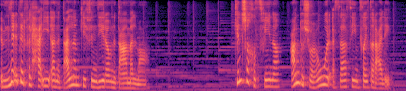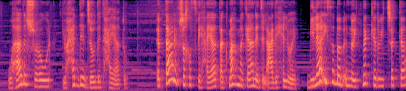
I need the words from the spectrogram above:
بنقدر في الحقيقة نتعلم كيف نديرها ونتعامل معها. كل شخص فينا عنده شعور أساسي مسيطر عليه وهذا الشعور يحدد جودة حياته. بتعرف شخص في حياتك مهما كانت القعدة حلوة بيلاقي سبب إنه يتنكد ويتشكى؟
